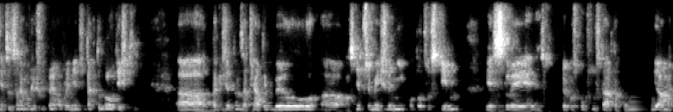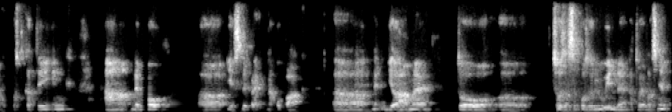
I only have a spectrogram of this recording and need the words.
něco, co nemůžeš úplně ovlivnit, tak to bylo těžké. takže ten začátek byl vlastně přemýšlení o to, co s tím, jestli jako spoustu startupů děláme cost cutting, a nebo jestli naopak neuděláme to, co zase pozoruju jinde. A to je vlastně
